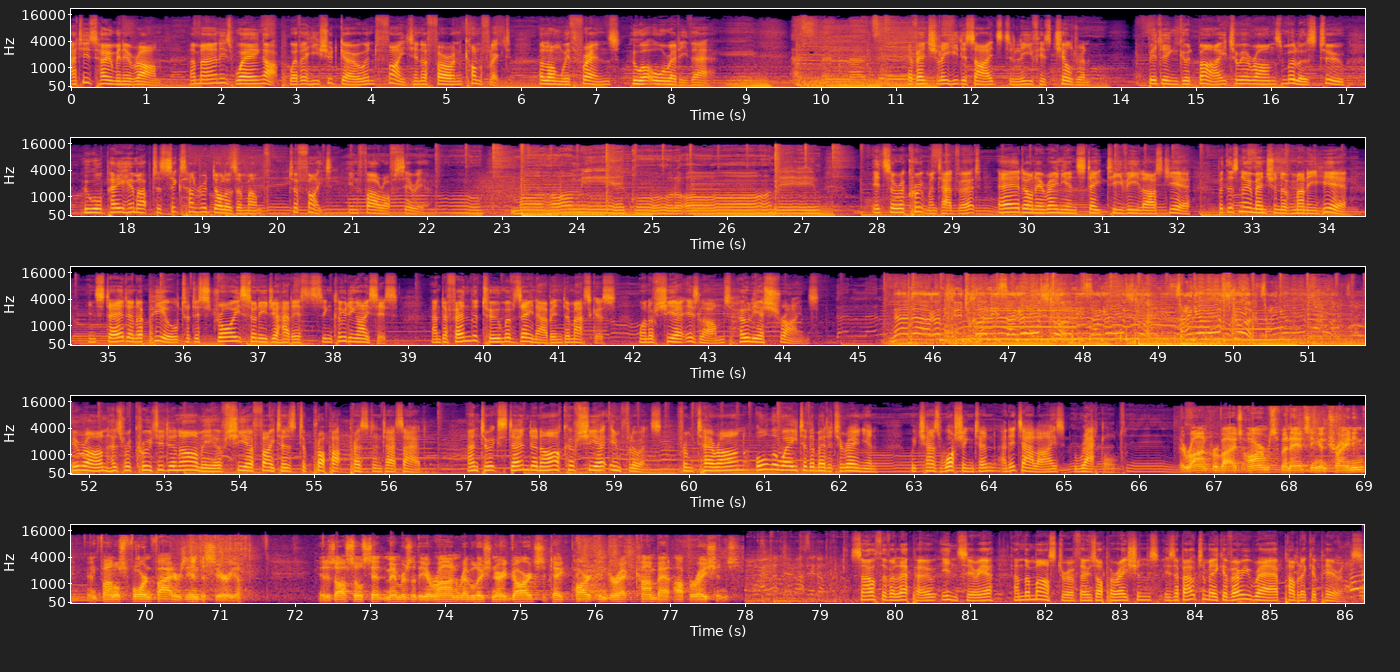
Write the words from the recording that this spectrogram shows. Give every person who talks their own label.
Speaker 1: At his home in Iran, a man is weighing up whether he should go and fight in a foreign conflict, along with friends who are already there. Eventually, he decides to leave his children, bidding goodbye to Iran's mullahs too, who will pay him up to $600 a month to fight in far off Syria. It's a recruitment advert aired on Iranian state TV last year, but there's no mention of money here. Instead, an appeal to destroy Sunni jihadists, including ISIS, and defend the tomb of Zainab in Damascus, one of Shia Islam's holiest shrines. Iran has recruited an army of Shia fighters to prop up President Assad and to extend an arc of Shia influence from Tehran all the way to the Mediterranean, which has Washington and its allies rattled.
Speaker 2: Iran provides arms, financing, and training and funnels foreign fighters into Syria. It has also sent members of the Iran Revolutionary Guards to take part in direct combat operations
Speaker 1: South of Aleppo in Syria, and the master of those operations is about to make a very rare public appearance.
